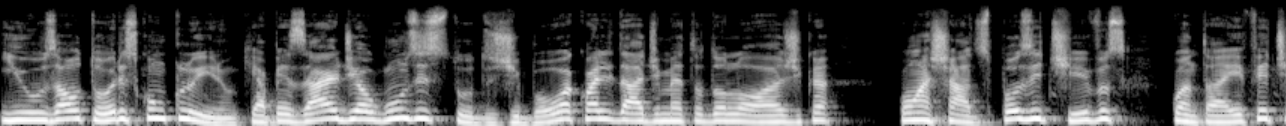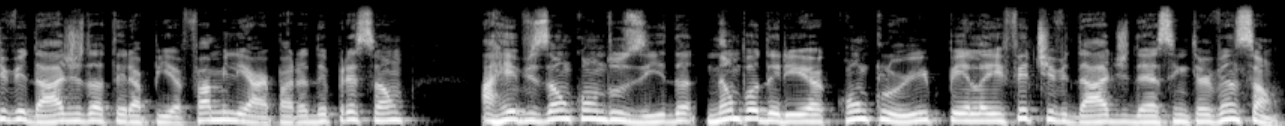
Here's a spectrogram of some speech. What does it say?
E os autores concluíram que, apesar de alguns estudos de boa qualidade metodológica, com achados positivos quanto à efetividade da terapia familiar para depressão, a revisão conduzida não poderia concluir pela efetividade dessa intervenção.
